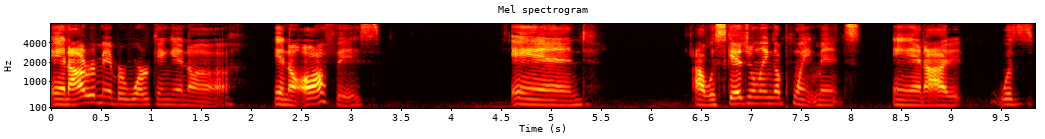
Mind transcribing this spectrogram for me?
And I remember working in a in an office and I was scheduling appointments and I was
